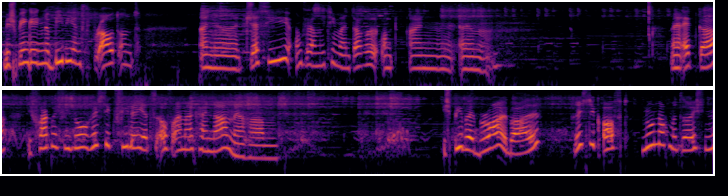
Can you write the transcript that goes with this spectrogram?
Wir spielen gegen eine Bibi, ein Sprout und eine Jessie. Und wir haben im Team ein Daryl und ein, ähm, ein Edgar. Ich frage mich, wieso richtig viele jetzt auf einmal keinen Namen mehr haben. Spiele bei Brawl Ball richtig oft nur noch mit solchen,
